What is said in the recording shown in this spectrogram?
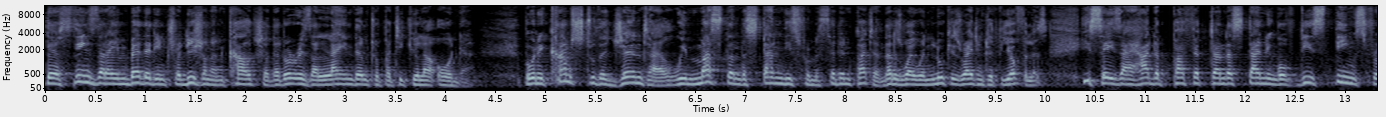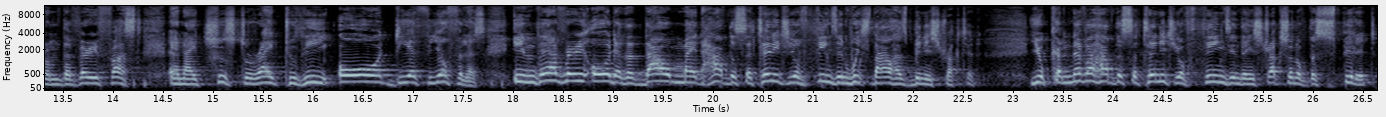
there's things that are embedded in tradition and culture that always align them to a particular order. But when it comes to the Gentile, we must understand this from a certain pattern. That is why when Luke is writing to Theophilus, he says, I had a perfect understanding of these things from the very first, and I choose to write to thee Wherefore, dear Theophilus, in their very order that thou might have the certainty of things in which thou hast been instructed. You can never have the certainty of things in the instruction of the Spirit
